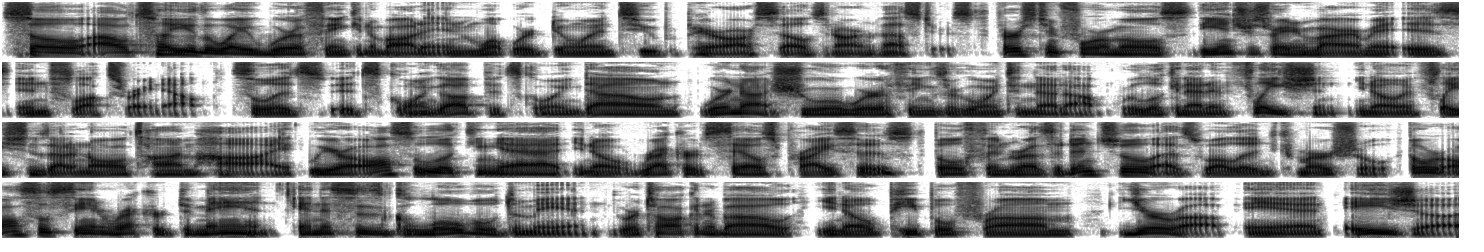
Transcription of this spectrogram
So I'll tell you the way we're thinking about it and what we're doing to prepare ourselves and our investors. First and foremost, the interest rate environment is in flux right now. So it's it's going up, it's going down. We're not sure where things are going to net out. We're looking at inflation. You know, inflation is at an all-time high. We are also looking at, you know, record sales prices, both in residential as well in commercial. But we're also seeing record demand. And this is global demand. We're talking about, you know, people from Europe and Asia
